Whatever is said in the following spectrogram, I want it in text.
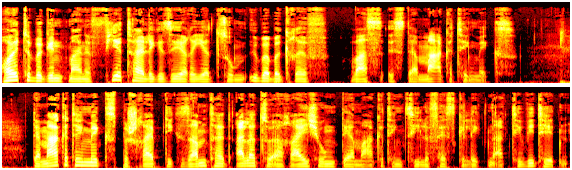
Heute beginnt meine vierteilige Serie zum Überbegriff Was ist der Marketingmix? Der Marketingmix beschreibt die Gesamtheit aller zur Erreichung der Marketingziele festgelegten Aktivitäten.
